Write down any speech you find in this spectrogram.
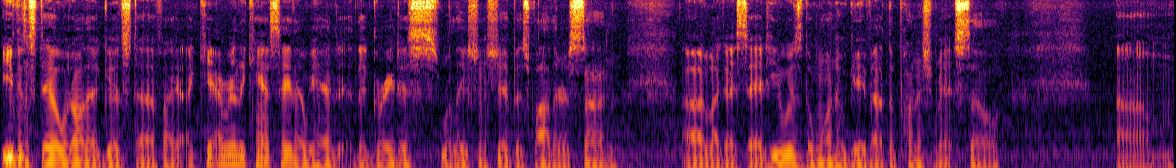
even still, with all that good stuff, I, I can't. I really can't say that we had the greatest relationship as father and son. Uh, like I said, he was the one who gave out the punishment. So, um,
